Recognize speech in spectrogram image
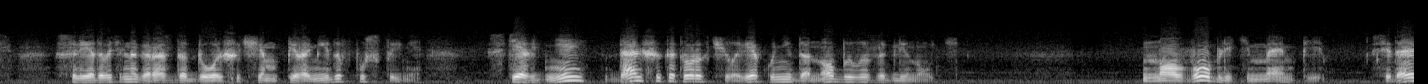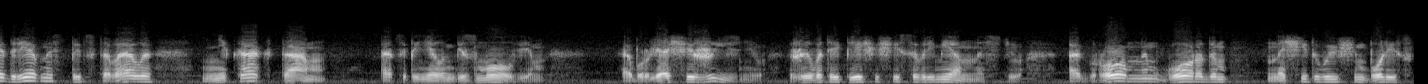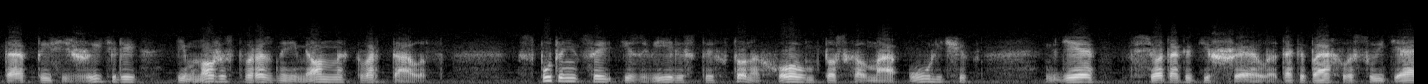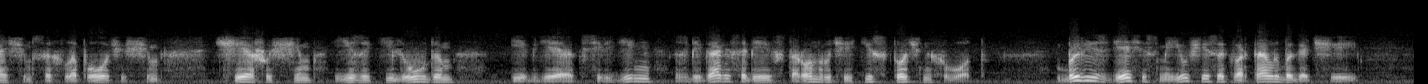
следовательно, гораздо дольше, чем пирамиды в пустыне, с тех дней, дальше которых человеку не дано было заглянуть. Но в облике Мемпи седая древность представала не как там, оцепенелым безмолвием, а бурлящей жизнью, животрепещущей современностью, огромным городом, насчитывающим более ста тысяч жителей и множество разноименных кварталов, с путаницей извилистых, то на холм, то с холма уличек, где все так и кишело, так и пахло суетящимся, хлопочущим, чешущим языки людом, и где к середине сбегали с обеих сторон ручейки сточных вод. Были здесь и смеющиеся кварталы богачей,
